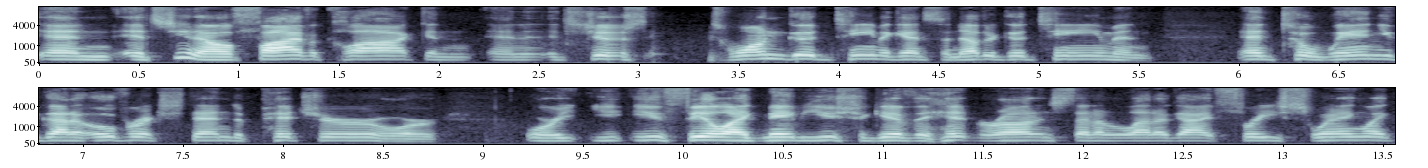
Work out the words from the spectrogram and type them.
and it's you know five o'clock and and it's just it's one good team against another good team, and and to win you got to overextend a pitcher or or you, you feel like maybe you should give the hit and run instead of let a guy free swing like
